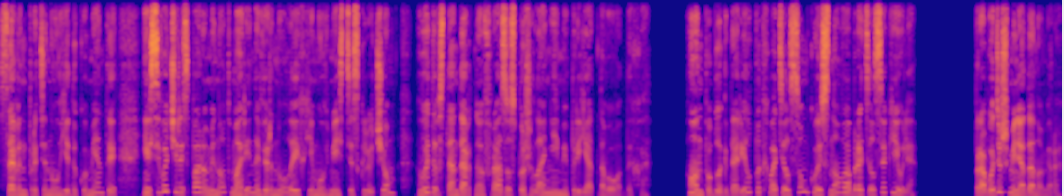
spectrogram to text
Савин протянул ей документы, и всего через пару минут Марина вернула их ему вместе с ключом, выдав стандартную фразу с пожеланиями приятного отдыха. Он поблагодарил, подхватил сумку и снова обратился к Юле. «Проводишь меня до номера?»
